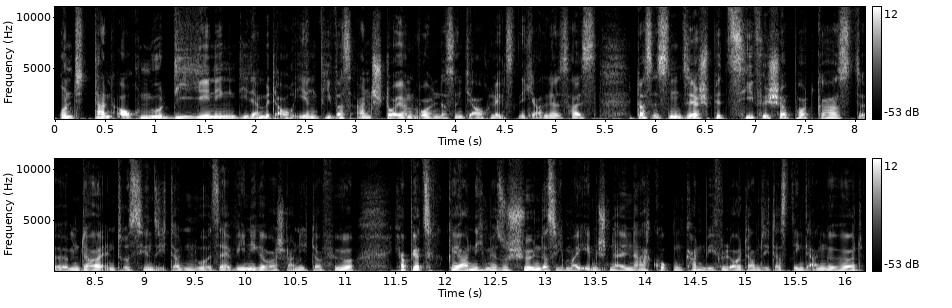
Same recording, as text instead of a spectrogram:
Und dann auch nur diejenigen, die damit auch irgendwie was ansteuern wollen. Das sind ja auch längst nicht alle. Das heißt, das ist ein sehr spezifischer Podcast. Ähm, da interessieren sich dann nur sehr wenige wahrscheinlich dafür. Ich habe jetzt ja nicht mehr so schön, dass ich mal eben schnell nachgucken kann, wie viele Leute haben sich das Ding angehört.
